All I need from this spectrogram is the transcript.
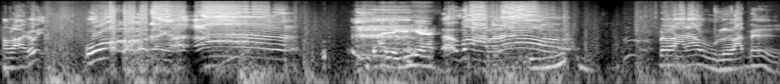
ทำไรเฮ้ยโอ้ได้ไงอ่า ได้อย่างนี้ไงบ้ามาแล้วเวลาแล้วลันเนอร์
